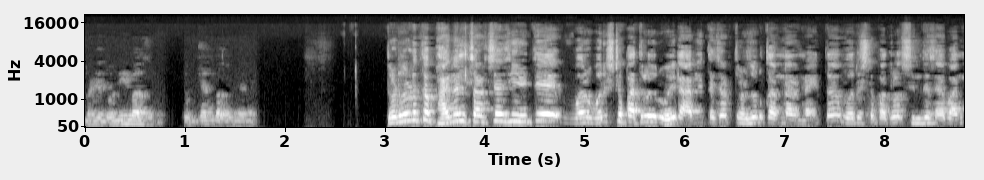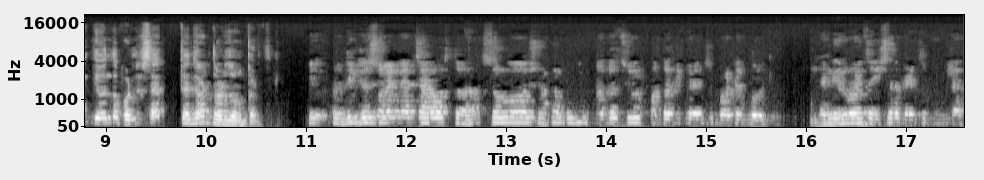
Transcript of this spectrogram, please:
म्हणजे दोन्ही बाजूने तुमच्याच बाजूने? नाही. तडजोड तर फायनल चर्चा जी आहे ते वर- वरिष्ठ पातळीवर होईल. आम्ही त्याच्यावर तडजोड करणार नाही. तर वरिष्ठ पातळीवर शिंदे साहेब आणि देवेंद्र फडणवीस साहेब त्याच्यावर तडजोड करतील. प्रदीप जयस्वाल यांनी आज चार वाजता सर्व शाखा प्रमुख नगरसेवक पदाधिकाऱ्यांची बैठक बोलवली. त्या निर्णयाचा इशारा द्यायचं तुम्ही आज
